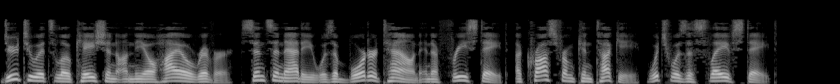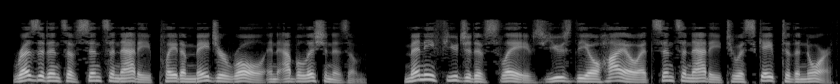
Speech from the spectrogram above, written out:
Due to its location on the Ohio River, Cincinnati was a border town in a free state, across from Kentucky, which was a slave state. Residents of Cincinnati played a major role in abolitionism. Many fugitive slaves used the Ohio at Cincinnati to escape to the north.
